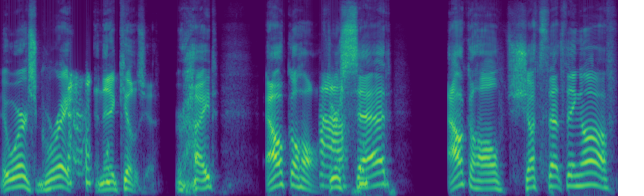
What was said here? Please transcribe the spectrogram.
It works great, and then it kills you. Right? Alcohol. If you're uh-huh. sad, alcohol shuts that thing off.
